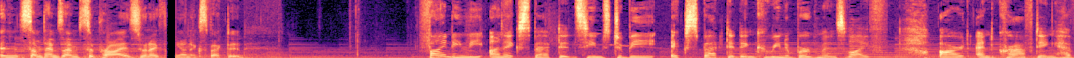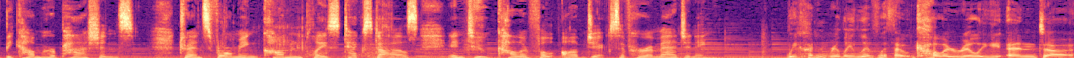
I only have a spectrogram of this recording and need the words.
And sometimes I'm surprised when I find the unexpected. Finding the unexpected seems to be expected in Karina Bergmans' life. Art and crafting have become her passions, transforming commonplace textiles into colorful objects of her imagining we couldn't really live without color, really. And uh,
